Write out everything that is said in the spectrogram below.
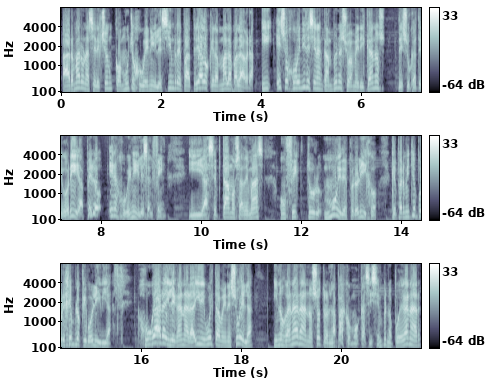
a armar una selección con muchos juveniles, sin repatriados, que eran mala palabra. Y esos juveniles eran campeones sudamericanos de su categoría, pero eran juveniles al fin. Y aceptamos además un fixture muy desprolijo que permitió, por ejemplo, que Bolivia jugara y le ganara ida y vuelta a Venezuela y nos ganara a nosotros en La Paz, como casi siempre nos puede ganar,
